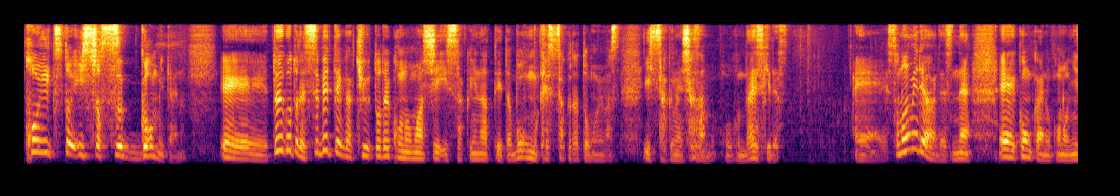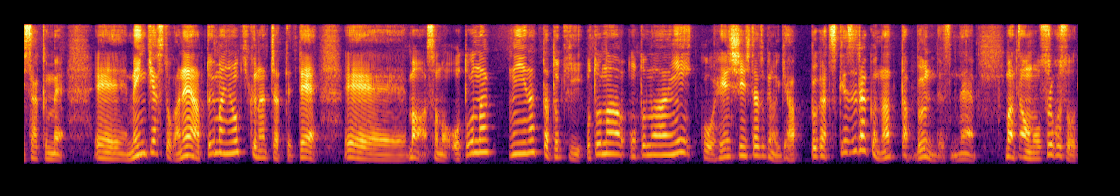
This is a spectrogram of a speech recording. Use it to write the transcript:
こいつと一緒すっごみたいな。えー、ということで全てがキュートで好ましい一作になっていた僕も傑作だと思います。一作目シャザム僕も大好きです。えー、その意味ではですね、えー、今回のこの2作目、えー、メインキャストがねあっという間に大きくなっちゃってて、え、まあその大人になった時大人大人にこう変身した時のギャップがつけづらくなった分ですね、まあ、あのそれこそ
